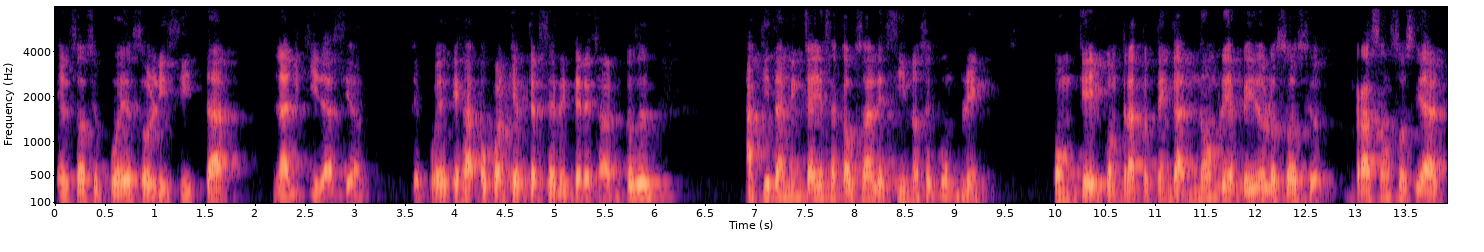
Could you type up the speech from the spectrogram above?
El socio puede solicitar la liquidación, se puede quejar o cualquier tercero interesado. Entonces, aquí también cae esa causales. Si no se cumple con que el contrato tenga nombre y apellido de los socios, razón social,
